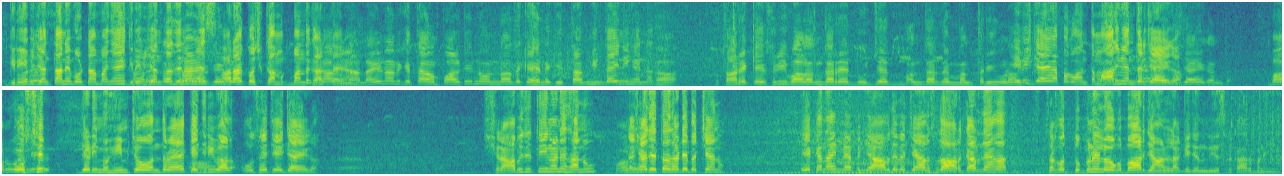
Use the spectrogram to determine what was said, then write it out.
ਗਰੀਬ ਜਨਤਾ ਨੇ ਵੋਟਾਂ ਪਾਈਆਂ ਸੀ ਗਰੀਬ ਜਨਤਾ ਦੇ ਇਹਨਾਂ ਨੇ ਸਾਰਾ ਕੁਝ ਕੰਮ ਬੰਦ ਕਰਤਾ ਇਹਨਾਂ ਨੇ। ਇਹਨਾਂ ਨੇ ਕੀਤਾ ਆਮ ਪਾਰਟੀ ਨੇ ਉਹਨਾਂ ਤੇ ਕਿਸੇ ਨੇ ਕੀਤਾ ਵੀ ਨਹੀਂ ਕੀਤਾ ਹੀ ਨਹੀਂ। ਇਹਨਾਂ ਦਾ ਹਾਂ ਸਾਰੇ ਕੇਸਰੀਵਾਲ ਅੰਦਰ ਹੈ ਦੂਜੇ ਅੰਦਰ ਨੇ ਮੰਤਰੀ ਉਹਨਾਂ ਇਹ ਵੀ ਜਾਏਗਾ ਭਗਵੰਤ ਮਾਨ ਵੀ ਅੰਦਰ ਜਾਏਗਾ। ਜਾਏਗਾ ਅੰਦਰ। ਬਾਹਰੋਂ ਉਸੇ ਜਿਹੜੀ ਮੁਹਿੰਮ ਚ ਉਹ ਅੰਦਰ ਹੈ ਕੇਜਰੀਵਾਲ ਉਸੇ ਚ ਇਹ ਜਾਏਗਾ। ਸ਼ਰਾਬ ਹੀ ਦਿੱਤੀ ਇਹਨਾਂ ਨੇ ਸਾਨੂੰ ਨਸ਼ਾ ਦਿੱਤਾ ਸਾਡੇ ਬੱਚਿਆਂ ਨੂੰ। ਇਹ ਕਹਿੰਦਾ ਸੀ ਮੈਂ ਪੰਜਾਬ ਦੇ ਵਿੱਚ ਐ ਸੁਧਾਰ ਕਰ ਦਿਆਂਗਾ ਸਗੋਂ ਦੁੱਗਣੇ ਲੋਕ ਬਾਹਰ ਜਾਣ ਲੱਗੇ ਜਦੋਂ ਦੀ ਸਰਕਾਰ ਬਣੀ ਹੈ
